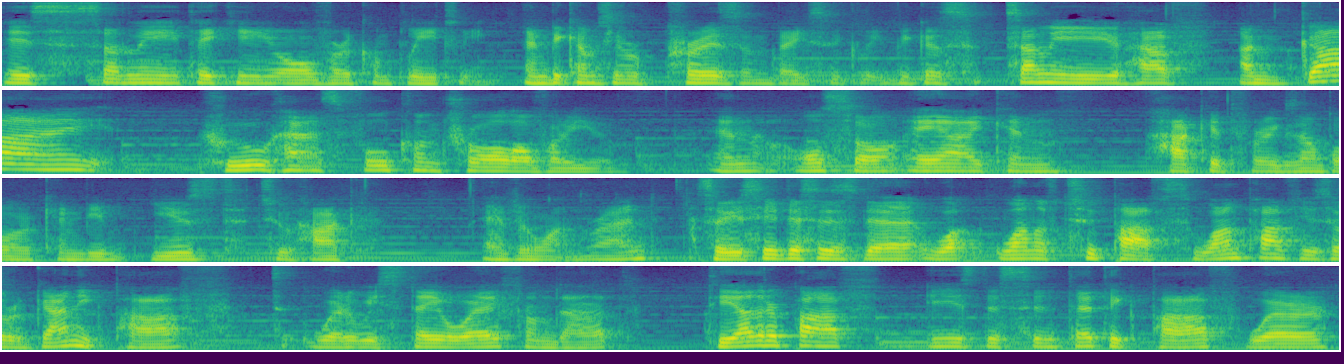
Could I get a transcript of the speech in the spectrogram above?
is suddenly taking you over completely and becomes your prison basically because suddenly you have a guy who has full control over you and also AI can hack it for example or can be used to hack everyone right? So you see this is the one of two paths. One path is organic path where we stay away from that. The other path is the synthetic path where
